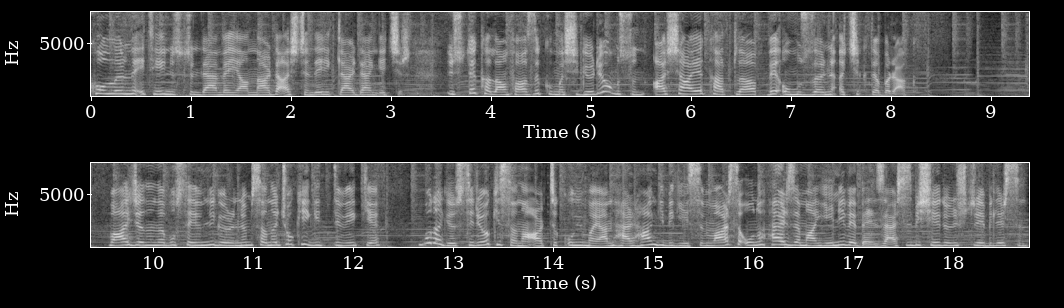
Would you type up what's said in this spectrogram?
Kollarını eteğin üstünden ve yanlarda açtığın deliklerden geçir. Üste kalan fazla kumaşı görüyor musun? Aşağıya katla ve omuzlarını açıkta bırak. Vay canına bu sevimli görünüm sana çok iyi gitti Vicky. Bu da gösteriyor ki sana artık uymayan herhangi bir giysin varsa onu her zaman yeni ve benzersiz bir şeye dönüştürebilirsin.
